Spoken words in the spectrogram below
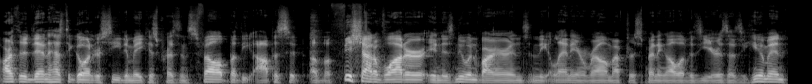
Arthur then has to go undersea to make his presence felt, but the opposite of a fish out of water in his new environs in the Atlantean realm after spending all of his years as a human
